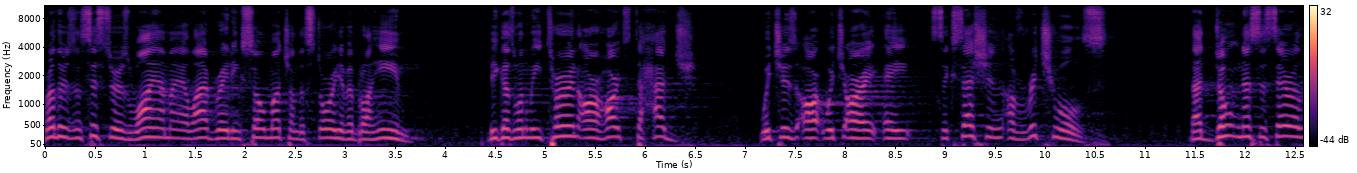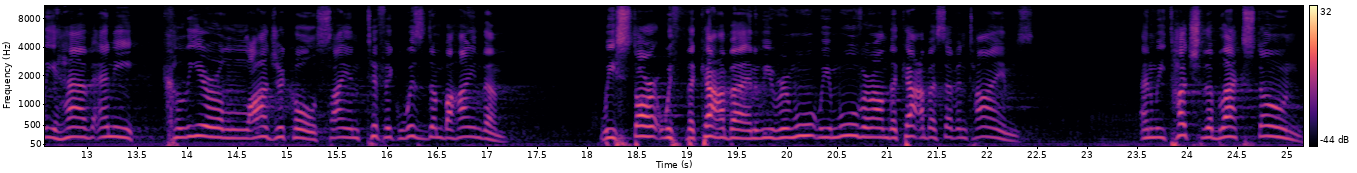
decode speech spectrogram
Brothers and sisters, why am I elaborating so much on the story of Ibrahim? Because when we turn our hearts to Hajj, which, is our, which are a, a succession of rituals that don't necessarily have any clear, logical, scientific wisdom behind them, we start with the Kaaba and we, remove, we move around the Kaaba seven times. And we touch the black stone,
